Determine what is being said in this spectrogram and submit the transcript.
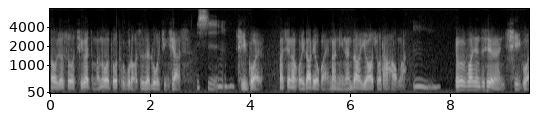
那我就说奇怪，怎么那么多投顾老师在落井下石？是，奇怪了。那现在回到六百，那你难道又要说它好吗？嗯，你会发现这些人很奇怪，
